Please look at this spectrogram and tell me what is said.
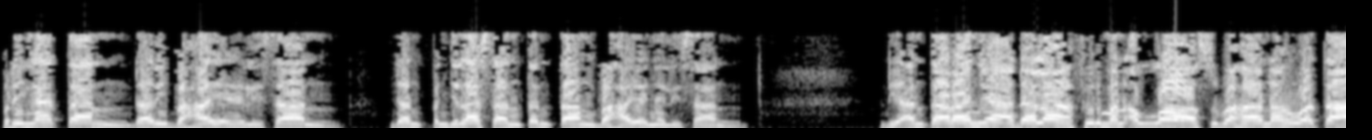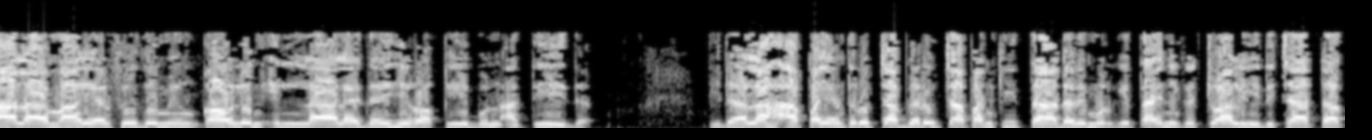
peringatan dari bahayanya lisan dan penjelasan tentang bahayanya lisan. Di antaranya adalah firman Allah Subhanahu wa taala, "Ma yalfidhu min qaulin illa ladaihi raqibun atid." Tidaklah apa yang terucap dari ucapan kita dari mulut kita ini kecuali dicatat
